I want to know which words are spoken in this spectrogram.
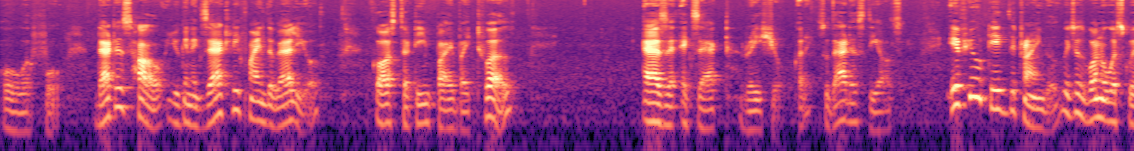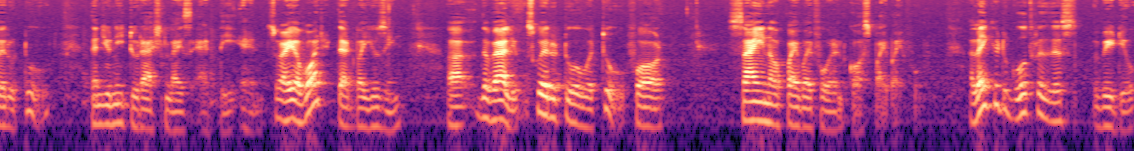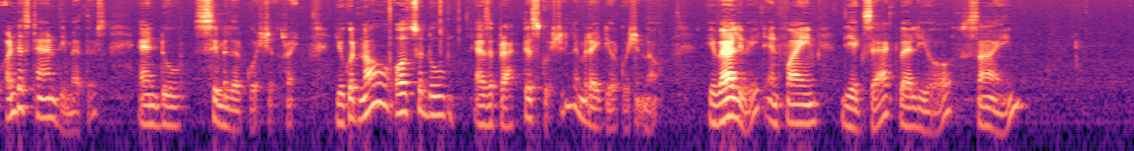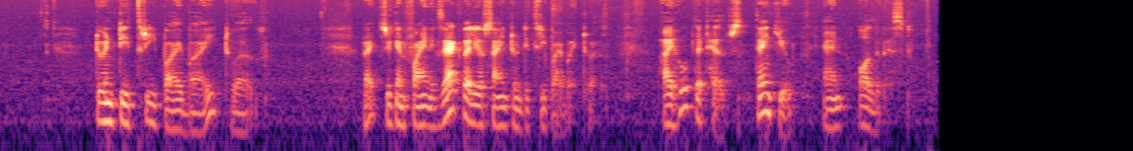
over 4 that is how you can exactly find the value of cos 13 pi by 12 as an exact ratio correct? So that is the answer if you take the triangle, which is 1 over square root 2, then you need to rationalize at the end. So I avoided that by using uh, the value square root 2 over 2 for sine of pi by 4 and cos pi by 4. I'd like you to go through this video, understand the methods and do similar questions, right? You could now also do as a practice question, let me write your question now. Evaluate and find the exact value of sine 23 pi by 12 right? So you can find exact value of sine 23 pi by 12 I hope that helps. Thank you and all the best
